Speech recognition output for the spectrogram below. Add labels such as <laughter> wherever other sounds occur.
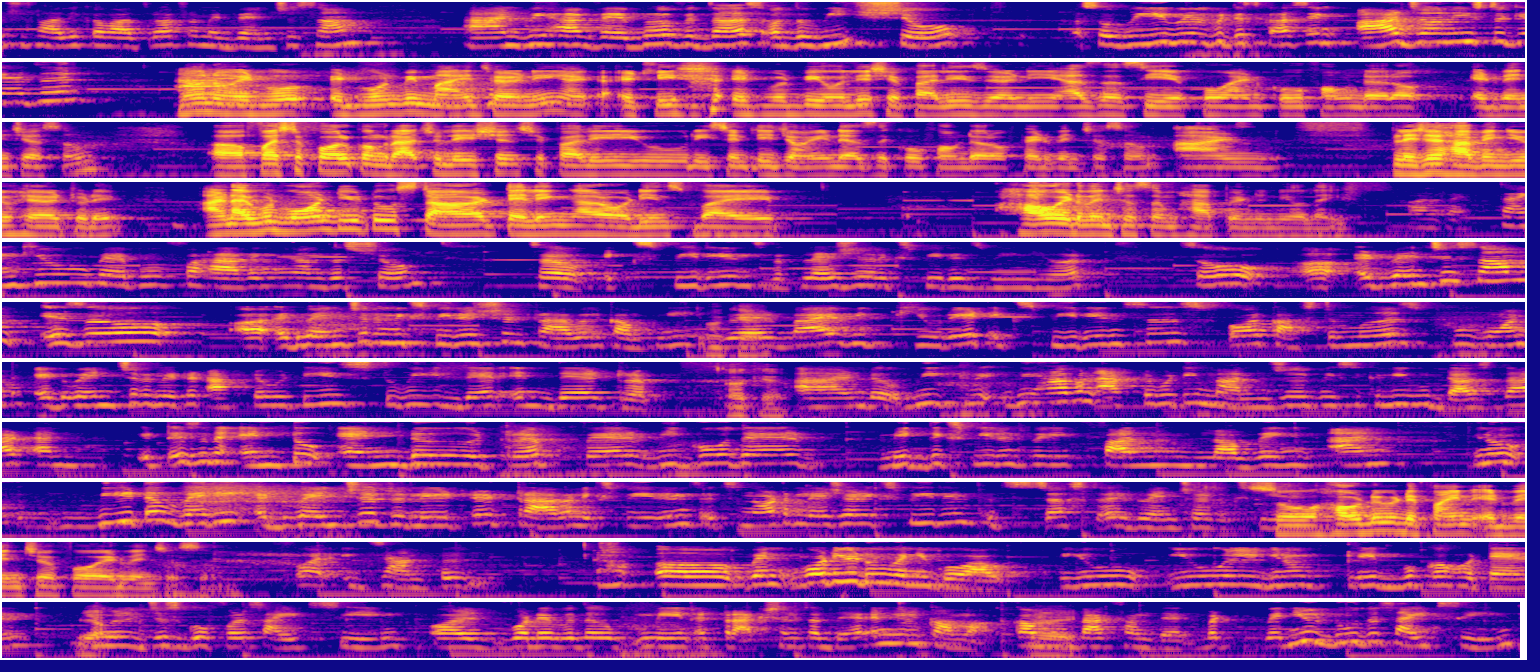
I'm Shifali Kawatra from Adventuresome and we have Weber with us on the V Show. So we will be discussing our journeys together. No, no, it won't. It won't be my journey. I, at least <laughs> it would be only Shifali's journey as the CFO and co-founder of Adventuresome. Uh, first of all, congratulations, Shifali. You recently joined as the co-founder of Adventuresome, and pleasure having you here today. And I would want you to start telling our audience by how Adventuresome happened in your life. Thank you, Weber, for having me on this show. So, experience, the pleasure experience being here. So, uh, Adventuresome is a uh, adventure and experiential travel company Okay. whereby we curate experiences for customers who want adventure-related activities to be there in their trip Okay. and uh, we cre- we have an activity manager basically who does that and it is an end to end trip where we go there make the experience very fun loving and you know be it a very adventure related travel experience it's not a leisure experience it's just an adventure experience So, how do you define adventure for Adventuresome? for example uh, when what do you do when you go out you you will you know book a hotel Yeah. you will just go for sightseeing or whatever the main attractions are there and you'll come up, come Right. back from there but when you do the sightseeing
